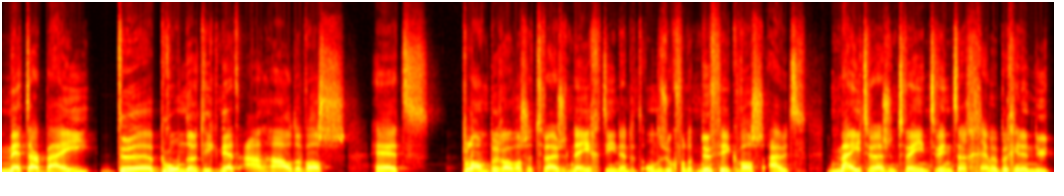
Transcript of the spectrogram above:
Met daarbij de bronnen die ik net aanhaalde was het planbureau was uit 2019 en het onderzoek van het NUFIC was uit mei 2022 en we beginnen nu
